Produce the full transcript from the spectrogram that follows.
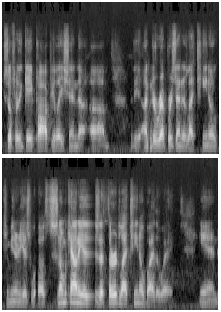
so for the gay population. Um, the underrepresented Latino community as well. Sonoma County is a third Latino, by the way and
